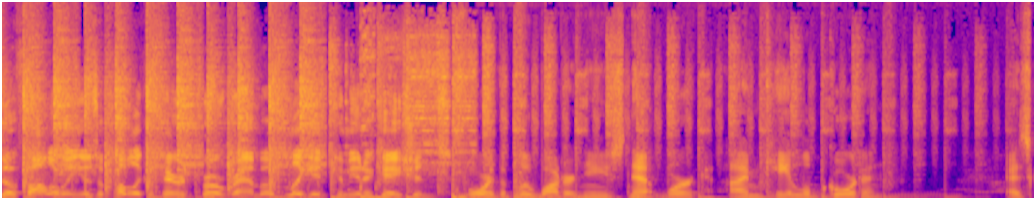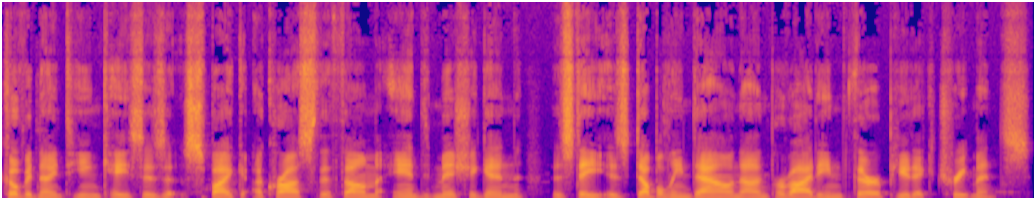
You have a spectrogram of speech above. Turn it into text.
The following is a public affairs program of Liggett Communications. For the Blue Water News Network, I'm Caleb Gordon. As COVID 19 cases spike across the thumb and Michigan, the state is doubling down on providing therapeutic treatments.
